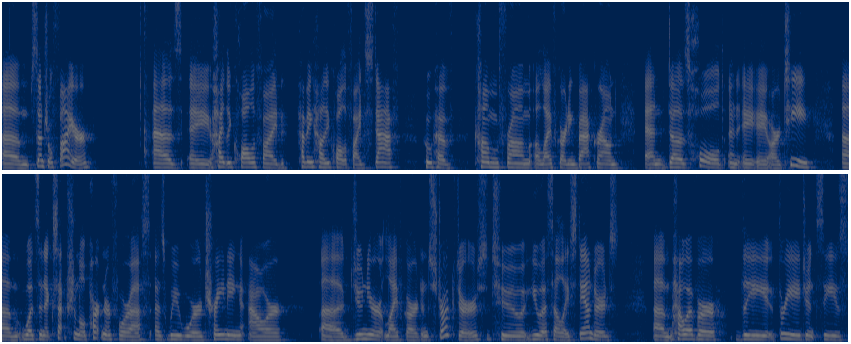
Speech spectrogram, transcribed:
Um, Central Fire, as a highly qualified, having highly qualified staff who have come from a lifeguarding background and does hold an AART, um, was an exceptional partner for us as we were training our uh, junior lifeguard instructors to USLA standards. Um, however, the three agencies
